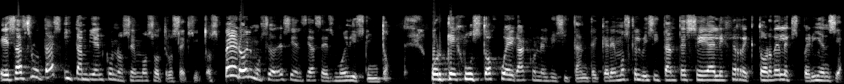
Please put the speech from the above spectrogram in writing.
Esas rutas y también conocemos otros éxitos. Pero el Museo de Ciencias es muy distinto porque justo juega con el visitante. Queremos que el visitante sea el eje rector de la experiencia,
